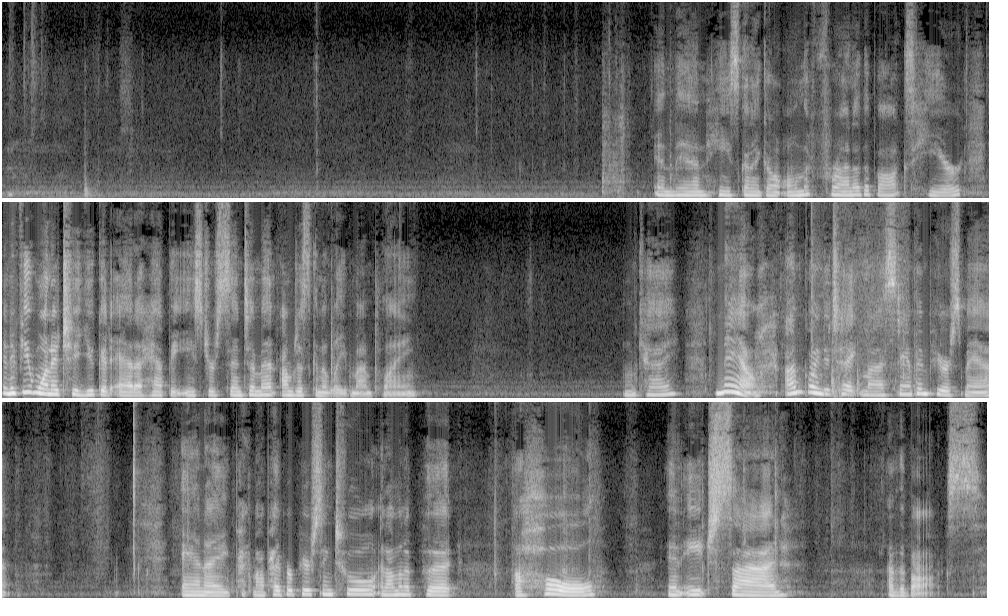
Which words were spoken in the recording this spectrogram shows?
And then he's going to go on the front of the box here. And if you wanted to, you could add a Happy Easter sentiment. I'm just going to leave mine plain. Okay, now I'm going to take my Stampin' Pierce mat and a my paper piercing tool, and I'm going to put a hole in each side of the box.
